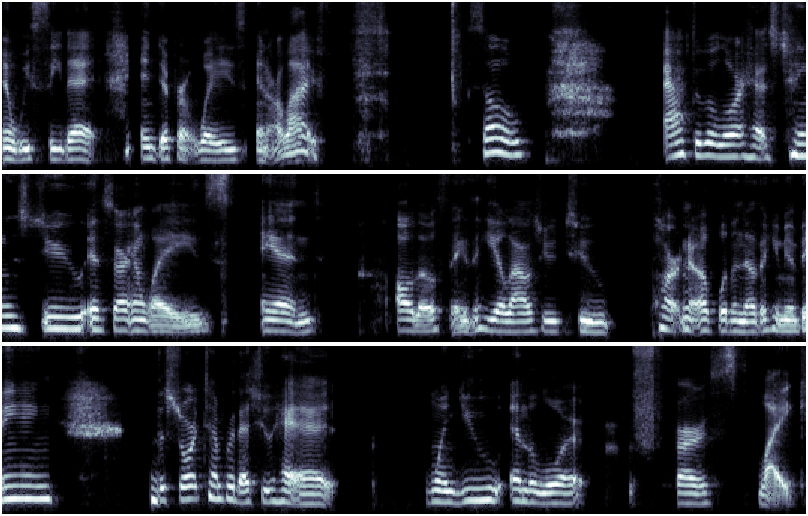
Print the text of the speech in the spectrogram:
And we see that in different ways in our life. So, after the Lord has changed you in certain ways and all those things, and He allows you to partner up with another human being, the short temper that you had when you and the Lord first like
